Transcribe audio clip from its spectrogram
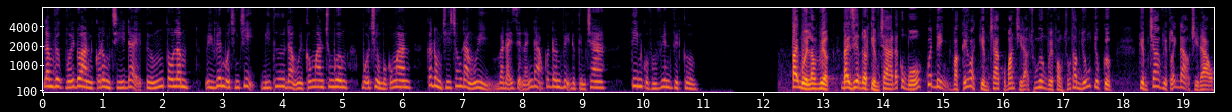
Làm việc với đoàn có đồng chí Đại tướng Tô Lâm, Ủy viên Bộ Chính trị, Bí thư Đảng ủy Công an Trung ương, Bộ trưởng Bộ Công an, các đồng chí trong Đảng ủy và đại diện lãnh đạo các đơn vị được kiểm tra. Tin của phóng viên Việt Cường. Tại buổi làm việc, đại diện đoàn kiểm tra đã công bố quyết định và kế hoạch kiểm tra của Ban chỉ đạo Trung ương về phòng chống tham nhũng tiêu cực, kiểm tra việc lãnh đạo chỉ đạo,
